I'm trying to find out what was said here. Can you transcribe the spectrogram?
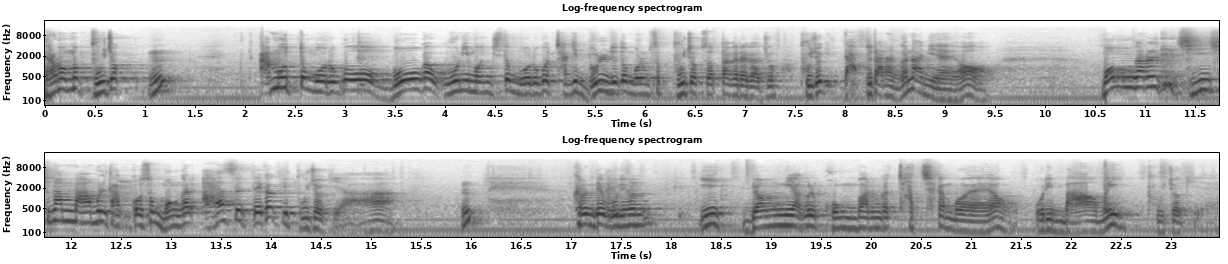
여러분 뭐 부족, 응? 아무것도 모르고 뭐가 운이 뭔지도 모르고 자기 논리도 모르면서 부족 썼다 그래가지고 부족이 나쁘다는 건 아니에요. 뭔가를 진심한 마음을 갖고서 뭔가를 알았을 때가 그게 부족이야. 응? 그런데 우리는 이 명리학을 공부하는 것 자체가 뭐예요? 우리 마음의 부족이에요.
